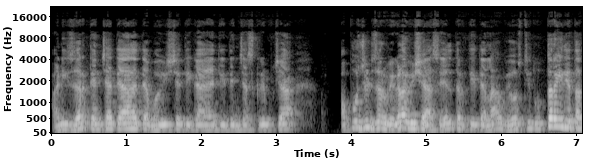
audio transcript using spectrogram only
आणि जर त्यांच्या त्या त्या भविष्यती काय आहे ती त्यांच्या स्क्रिप्टच्या अपोजिट जर वेगळा विषय असेल तर ते त्याला व्यवस्थित उत्तरही देतात.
